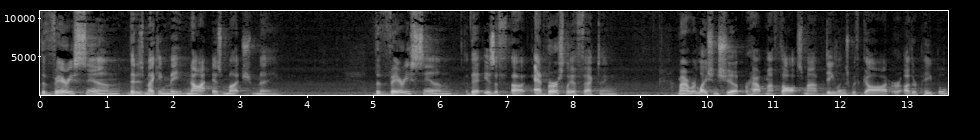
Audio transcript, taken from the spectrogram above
the very sin that is making me not as much me, the very sin that is uh, adversely affecting my relationship or how my thoughts, my dealings with God or other people.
